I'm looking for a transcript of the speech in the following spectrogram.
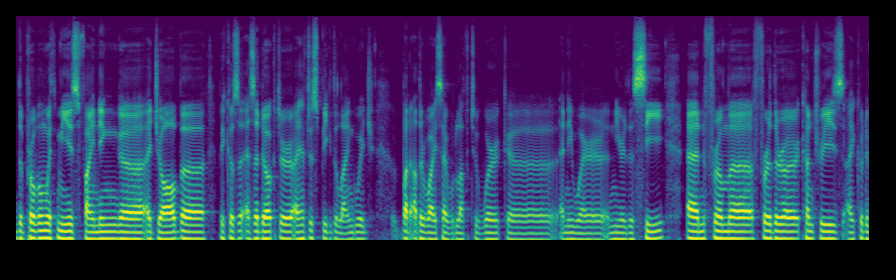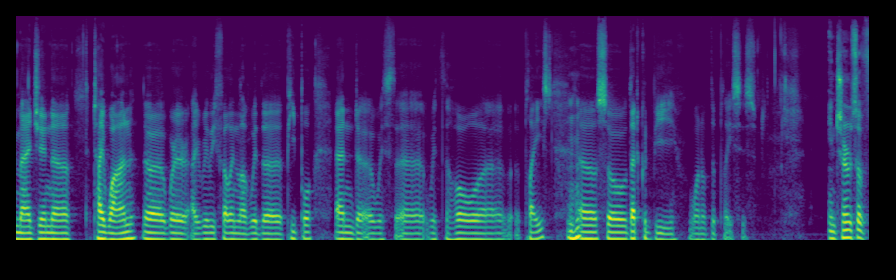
The problem with me is finding uh, a job uh, because as a doctor I have to speak the language, but otherwise I would love to work uh, anywhere near the sea, and from uh, further countries. I could imagine uh, Taiwan, uh, where I really fell in love with the people and uh, with uh, with the whole uh, place. Mm-hmm. so that could be one of the places. In terms of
